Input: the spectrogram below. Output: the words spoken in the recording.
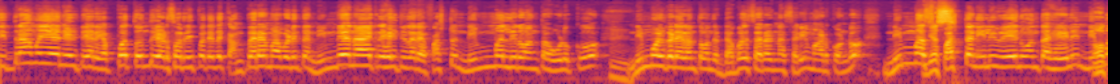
ಸಿದ್ದರಾಮಯ್ಯ ಏನ್ ಹೇಳ್ತಿದ್ದಾರೆ ಎಪ್ಪತ್ತೊಂದು ಎರಡ್ ಸಾವಿರದ ಇಪ್ಪತ್ತೈದು ಕಂಪೇರ್ ಮಾಡಬೇಡಿ ಅಂತ ನಿಮ್ದೇ ನಾಯಕರು ಹೇಳ್ತಿದ್ದಾರೆ. ಫಸ್ಟ್ ನಿಮ್ಮಲ್ಲಿರುವಂತ ಹುಳುಕು ನಿಮ್ಮೊಳಗಡೆ ಇರುವಂತ ಒಂದು ಡಬಲ್ ಸ್ಟ್ಯಾಂಡರ್ಡ್ನ ಸರಿ ಮಾಡ್ಕೊಂಡು ನಿಮ್ಮ ಸ್ಪಷ್ಟ ನಿಲುವೇನು ಅಂತ ಹೇಳಿ ನಿಮ್ಮ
